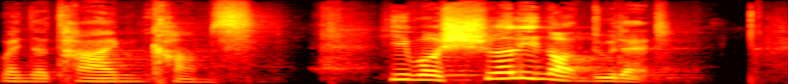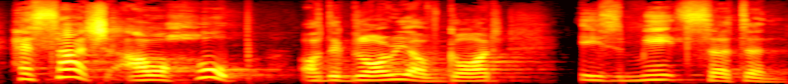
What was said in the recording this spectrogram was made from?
when the time comes? He will surely not do that. As such, our hope of the glory of God is made certain.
